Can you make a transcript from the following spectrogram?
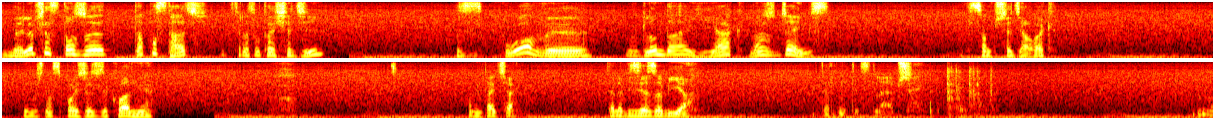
Najlepsze jest to, że ta postać, która tutaj siedzi, z głowy wygląda jak nasz James. Jaki sam przedziałek. Nie można spojrzeć dokładnie. Pamiętajcie, telewizja zabija. Internet jest lepszy. No,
